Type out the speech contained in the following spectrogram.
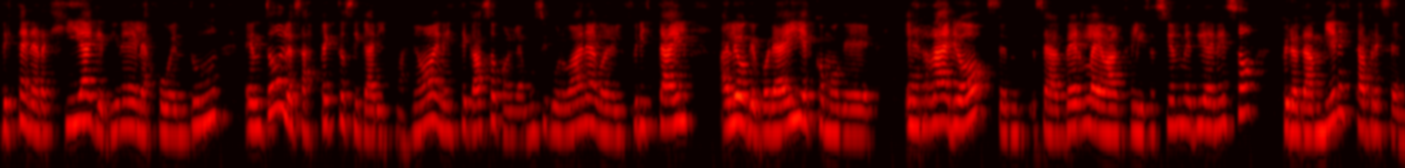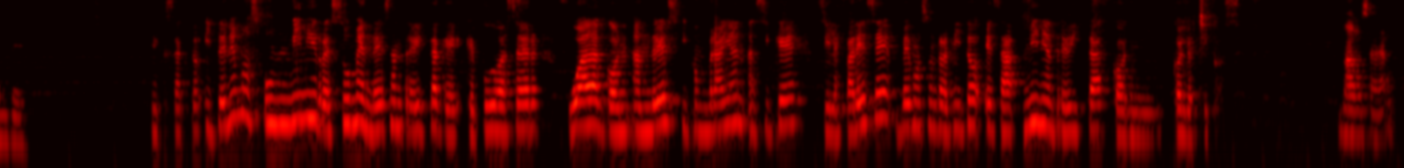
de esta energía que tiene la juventud en todos los aspectos y carismas, ¿no? En este caso con la música urbana, con el freestyle, algo que por ahí es como que es raro, o sea, ver la evangelización metida en eso, pero también está presente. Exacto. Y tenemos un mini resumen de esa entrevista que, pudo hacer Wada con Andrés y con Brian, así que si les parece, vemos un ratito esa mini entrevista con, con los chicos. Vamos a ver.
